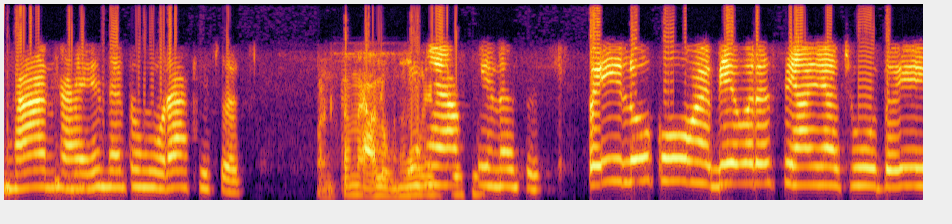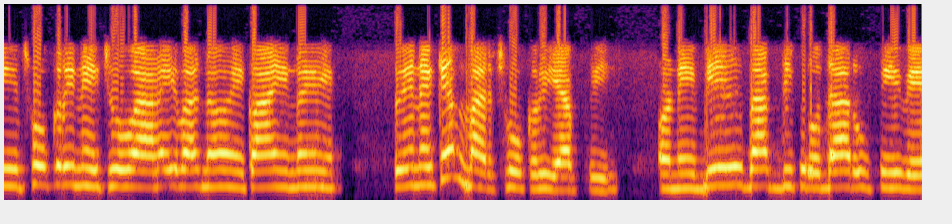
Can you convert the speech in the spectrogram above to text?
ના ના એને તો હું રાખીશ જ. પણ તમે એને છું, આપતી નથી. તો એ લોકો બે વર્ષથી અહીંયા છું તો એ છોકરીને જોવા આવ્યા નહીં કાંઈ નહીં. તો એને કેમ માર છોકરી આપવી? અને બે બાપ દીકરો દારૂ પીવે.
